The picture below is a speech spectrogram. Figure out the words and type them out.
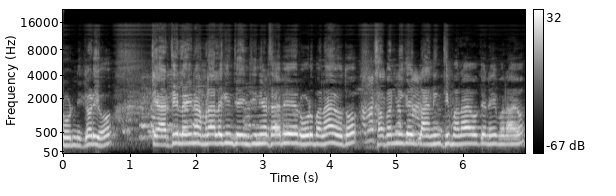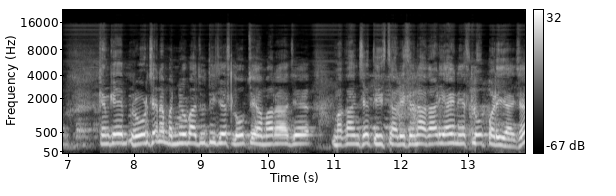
રોડ નીકળ્યો ત્યારથી લઈને હમણાં લગીને જે એન્જિનિયર સાહેબે રોડ બનાવ્યો હતો, ખબર નહીં કંઈ પ્લાનિંગથી બનાવ્યો કે નહીં બનાવ્યો. કેમ કે રોડ છે ને, બંને બાજુથી જે સ્લોપ છે, અમારા જે મકાન છે, ત્રીસ ચાલીસ, એના અગાડી આવે ને એ સ્લોપ પડી જાય છે.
